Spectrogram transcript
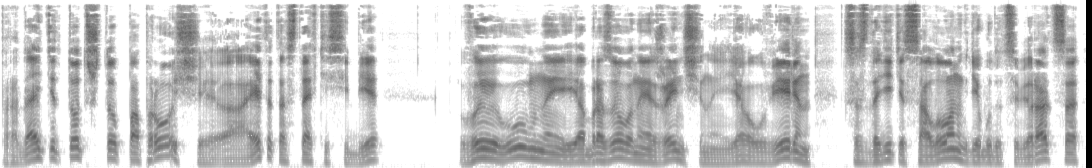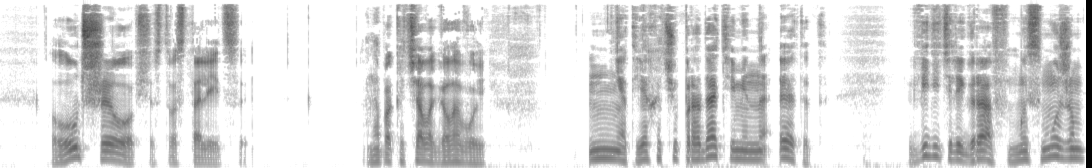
Продайте тот, что попроще, а этот оставьте себе». Вы умная и образованная женщина, я уверен, создадите салон, где будут собираться лучшее общество столицы. Она покачала головой. «Нет, я хочу продать именно этот. Видите ли, граф, мы с мужем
